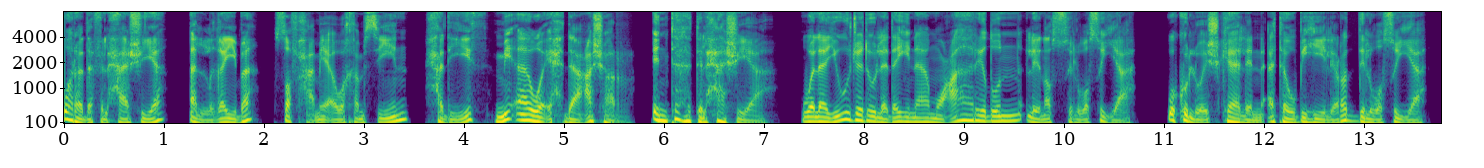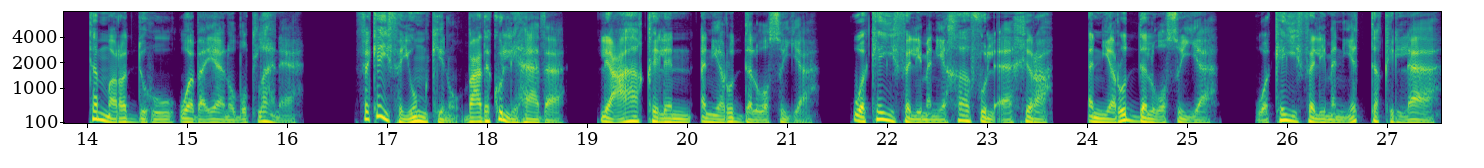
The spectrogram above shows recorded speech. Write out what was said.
ورد في الحاشية الغيبة صفحة 150 حديث 111 انتهت الحاشية. ولا يوجد لدينا معارض لنص الوصية وكل إشكال أتوا به لرد الوصية. تم رده وبيان بطلانه. فكيف يمكن بعد كل هذا لعاقل أن يرد الوصية؟ وكيف لمن يخاف الآخرة أن يرد الوصية؟ وكيف لمن يتقي الله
